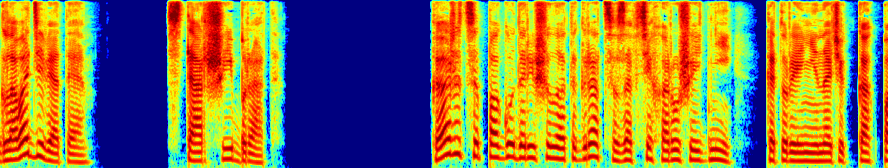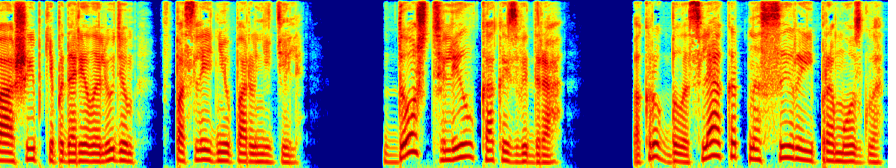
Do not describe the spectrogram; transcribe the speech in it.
Глава девятая. Старший брат. Кажется, погода решила отыграться за все хорошие дни, которые не иначе как по ошибке подарила людям в последнюю пару недель. Дождь лил, как из ведра. Вокруг было слякотно, сыро и промозгло.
